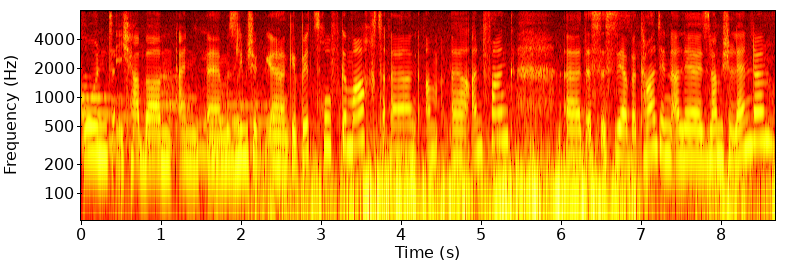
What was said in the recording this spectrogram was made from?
und ich habe einen äh, muslimischen äh, Gebetsruf gemacht äh, am äh, Anfang. Äh, das ist sehr bekannt in alle islamischen Ländern,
